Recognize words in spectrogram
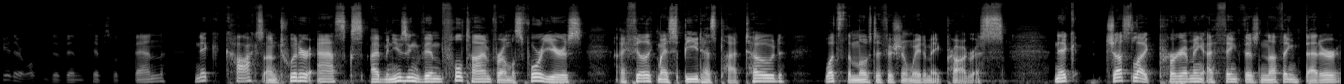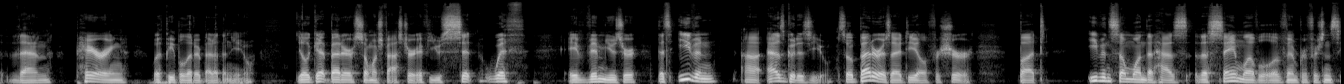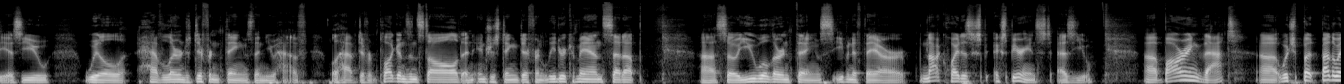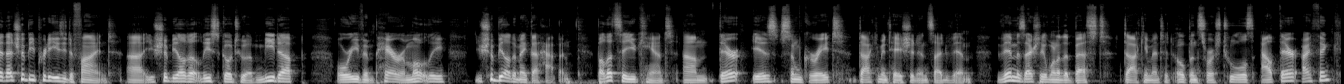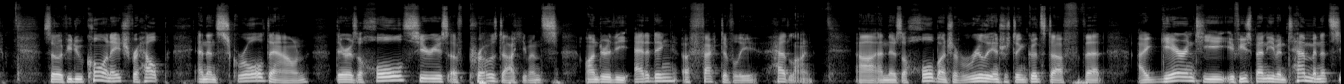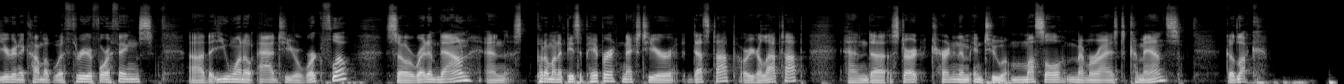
Hey there, welcome to Vim Tips with Ben. Nick Cox on Twitter asks I've been using Vim full time for almost four years. I feel like my speed has plateaued. What's the most efficient way to make progress? Nick, just like programming, I think there's nothing better than pairing with people that are better than you. You'll get better so much faster if you sit with a Vim user that's even uh, as good as you. So, better is ideal for sure. But even someone that has the same level of Vim proficiency as you will have learned different things than you have. Will have different plugins installed and interesting different leader commands set up. Uh, so you will learn things even if they are not quite as experienced as you. Uh, barring that, uh, which, but by the way, that should be pretty easy to find. Uh, you should be able to at least go to a meetup or even pair remotely. You should be able to make that happen. But let's say you can't. Um, there is some great documentation inside Vim. Vim is actually one of the best documented open source tools out there, I think. So if you do colon H for help and then scroll down, there is a whole series of prose documents under the editing effectively headline. Uh, and there's a whole bunch of really interesting, good stuff that I guarantee if you spend even 10 minutes, you're going to come up with three or four things uh, that you want to add to your workflow. So write them down and put them on a piece of paper next to your desktop or your laptop and uh, start turning them into muscle memorized commands. Good luck.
